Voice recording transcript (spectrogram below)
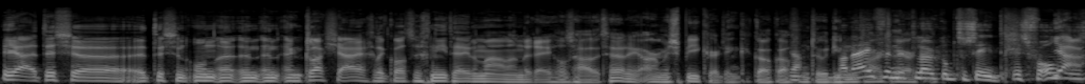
Ja, het is, eh, het is een, on- een, een, een klasje eigenlijk wat zich niet helemaal aan de regels houdt. Hè? Die arme speaker, denk ik ook af Ja, en toe. Die maar wij vinden het leuk om te zien. Het is voor, ons, Ja. is,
